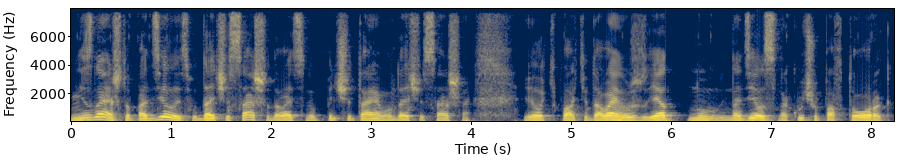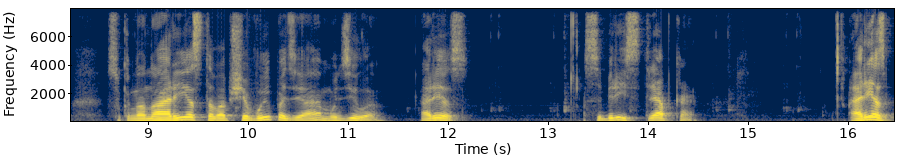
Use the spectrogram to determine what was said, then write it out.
Не знаю, что поделать. Удачи, Саша. Давайте, ну, почитаем. Удачи, Саша. Елки-палки. Давай уже. Я, ну, надеялся на кучу повторок. Сука, на, на ареста вообще выпади, а, мудила. Арест. Соберись, тряпка. Арез,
